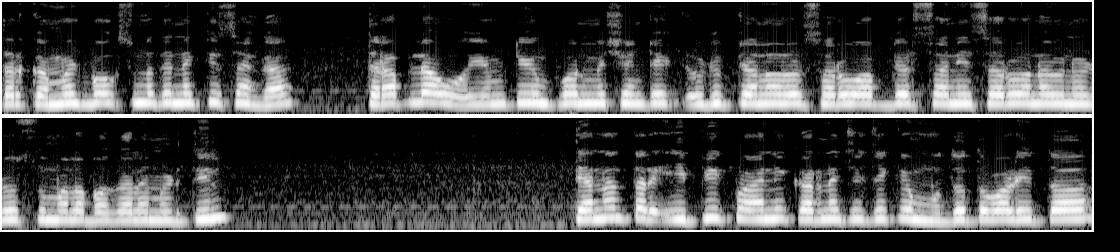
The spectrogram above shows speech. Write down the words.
तर कमेंट बॉक्समध्ये नक्की सांगा. तर आपल्या ओ एम टी इन्फॉर्मेशनच्या यूट्यूब चॅनलवर सर्व अपडेट्स आणि सर्व नवीन व्हिडिओज तुम्हाला बघायला मिळतील. त्यानंतर ई पीक पाहणी करण्याची जे काही मुदतवाढ इथं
